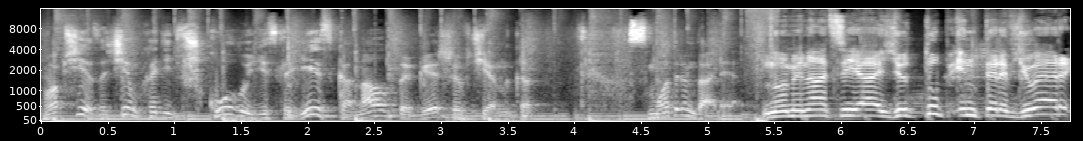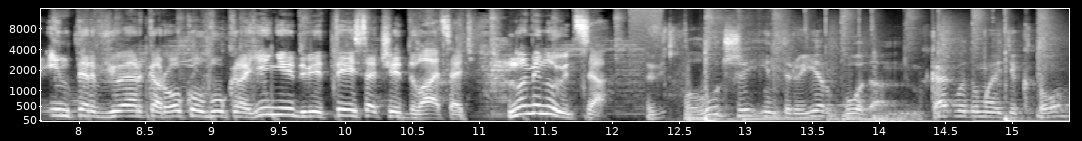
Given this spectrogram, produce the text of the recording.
Вообще, зачем ходить в школу, если есть канал ТГ Шевченко? Смотрим далее. Номінація Ютуб інтерв'юер інтерв'юерка року в Україні 2020. Номінуються Лучший интерьер года. Как вы думаете, кто?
